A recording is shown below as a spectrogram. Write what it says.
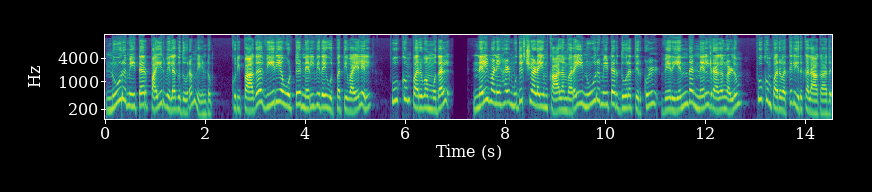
நூறு மீட்டர் பயிர் விலகு தூரம் வேண்டும். குறிப்பாக வீரிய ஒட்டு நெல் விதை உற்பத்தி வயலில் பூக்கும் பருவம் முதல் நெல்மணிகள் முதிர்ச்சியடையும் காலம் வரை நூறு மீட்டர் தூரத்திற்குள் வேறு எந்த நெல் ரகங்களும் பூக்கும் பருவத்தில் இருக்கலாகாது.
